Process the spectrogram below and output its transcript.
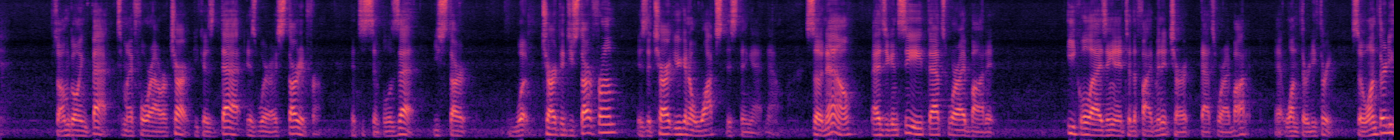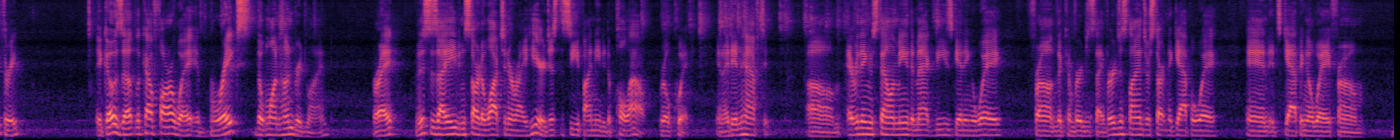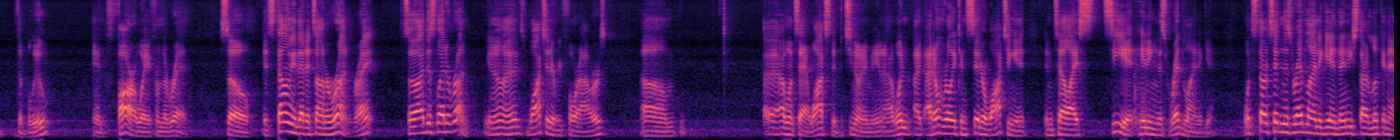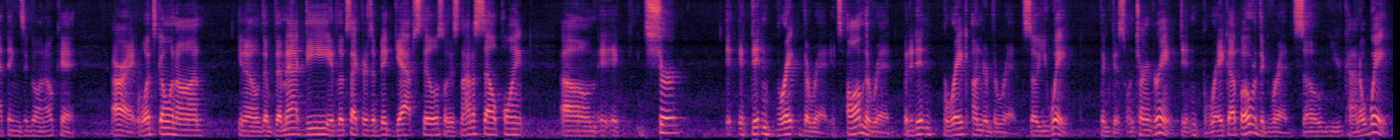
So I'm going back to my four hour chart because that is where I started from. It's as simple as that. You start, what chart did you start from? Is the chart you're going to watch this thing at now. So now, as you can see, that's where I bought it. Equalizing it to the five minute chart, that's where I bought it at 133. So 133, it goes up. Look how far away. It breaks the 100 line, right? And this is, I even started watching it right here just to see if I needed to pull out real quick. And I didn't have to. Um, everything's telling me the MACD is getting away from the convergence divergence lines are starting to gap away, and it's gapping away from the blue and far away from the red. So it's telling me that it's on a run, right? So I just let it run. You know, I just watch it every four hours. Um, I, I wouldn't say I watched it, but you know what I mean. I wouldn't. I, I don't really consider watching it until I see it hitting this red line again. Once it starts hitting this red line again, then you start looking at things and going, okay, all right, what's going on? You know, the, the MACD, it looks like there's a big gap still, so there's not a sell point. Um, it, it sure it, it didn't break the red. It's on the red, but it didn't break under the red. So you wait. The, this one turned green. Didn't break up over the red. So you kind of wait.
